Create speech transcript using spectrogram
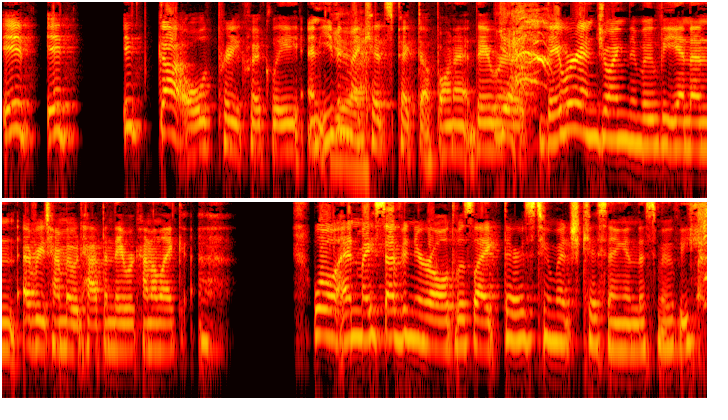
it it it got old pretty quickly and even my kids picked up on it they were Yeah. they were enjoying the movie and then every time it would happen they were kind of like "Ugh." Well and my seven year old was like there's too much kissing in this movie.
